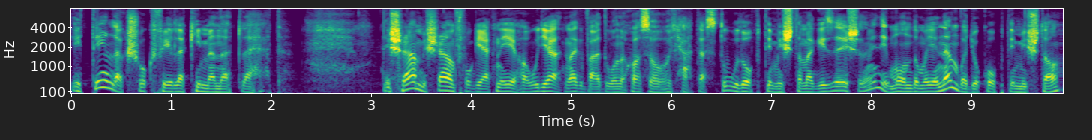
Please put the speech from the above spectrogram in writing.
itt tényleg sokféle kimenet lehet. És rám is rám fogják néha, ugye, megvádolnak azzal, hogy hát ez túl optimista meg íze, és mindig mondom, hogy én nem vagyok optimista,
